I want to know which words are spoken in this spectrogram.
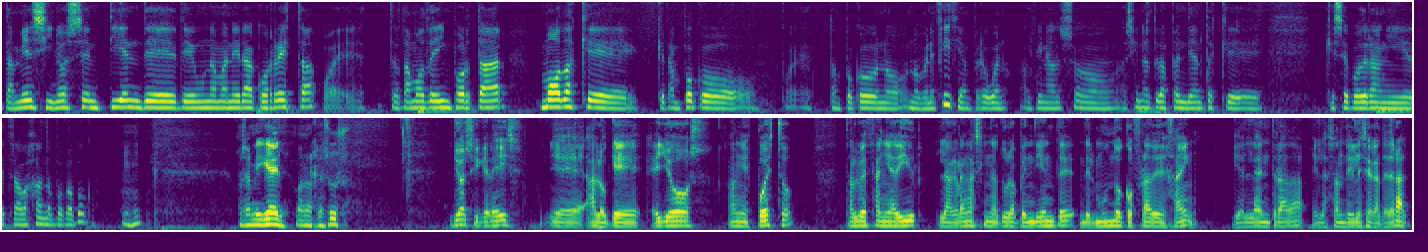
También si no se entiende de una manera correcta, pues tratamos de importar modas que, que tampoco pues tampoco no- nos benefician, pero bueno, al final son asignaturas pendientes que, que se podrán ir trabajando poco a poco. José Miguel, Manuel Jesús. Yo, si queréis, eh, a lo que ellos han expuesto, tal vez añadir la gran asignatura pendiente del mundo cofrade de Jaén, y es la entrada en la Santa Iglesia Catedral.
